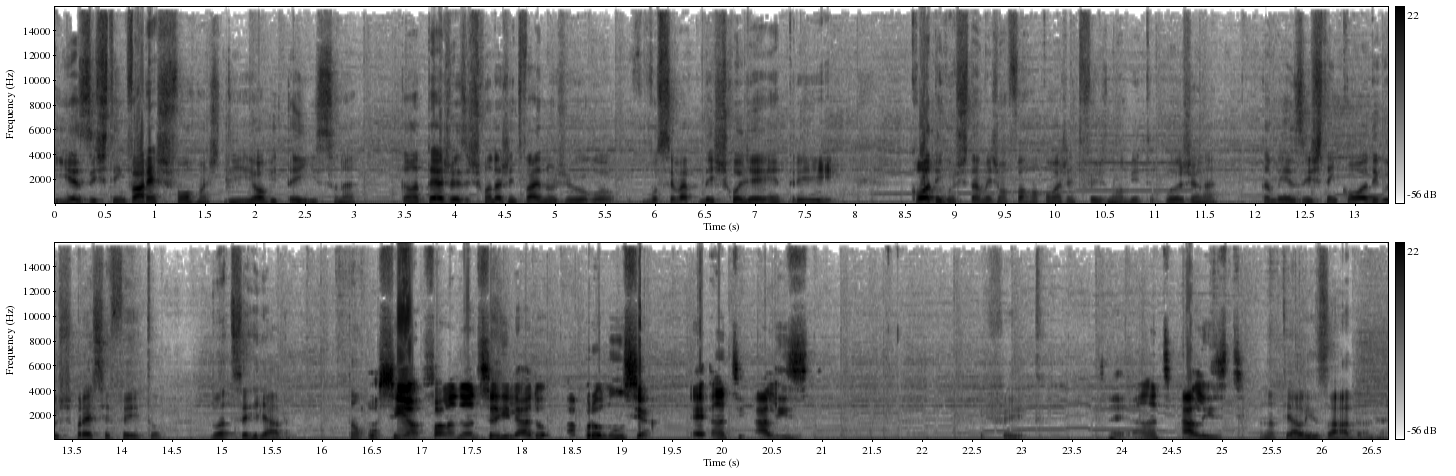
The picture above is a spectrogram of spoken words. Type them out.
E existem várias formas de obter isso, né? Então até às vezes quando a gente vai no jogo, você vai poder escolher entre códigos, da mesma forma como a gente fez no Ambiente Occlusion, né? Também existem códigos para esse efeito do antisserrilhado. Então, assim, ó, falando antisserrilhado, a pronúncia é anti-aliased. Perfeito. É, anti-alised. Anti-alisada, né?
